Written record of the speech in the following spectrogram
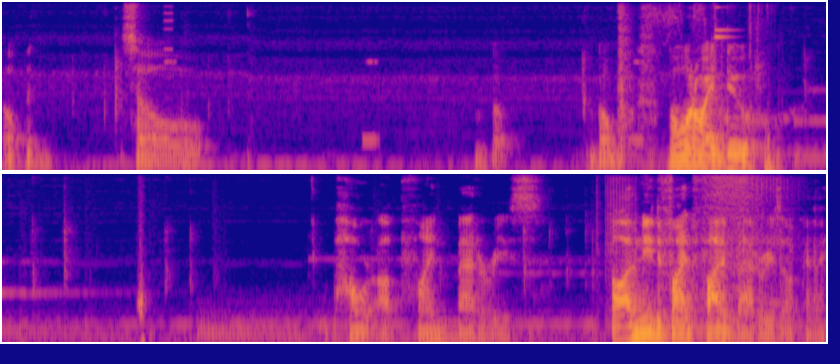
Open. So. But, but, but what do I do? Power up, find batteries. Oh, I need to find five batteries, okay.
